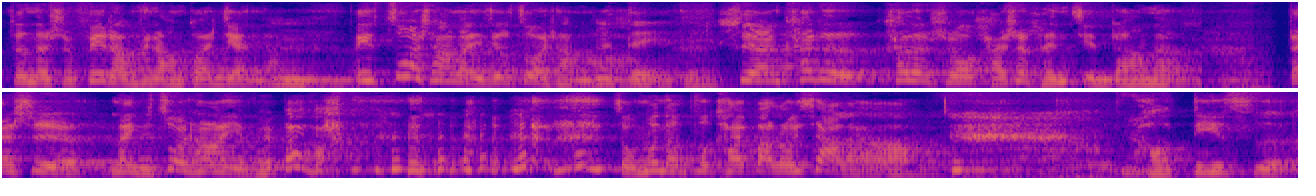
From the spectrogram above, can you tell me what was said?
真的是非常非常关键的。嗯，哎，坐上了也就坐上了、啊。嗯对对虽然开着开的时候还是很紧张的，但是那你坐上了也没办法，总不能不开半路下来啊。然后第一次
